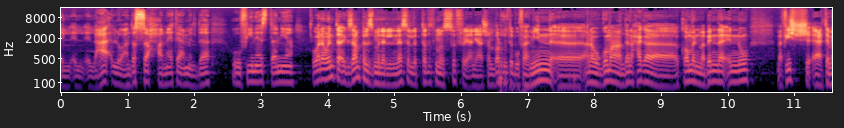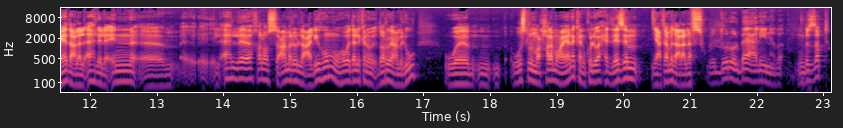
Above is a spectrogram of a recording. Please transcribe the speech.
ال- ال- العقل وعندها الصحة ان هي تعمل ده وفي ناس تانية. وأنا وأنت examples من الناس اللي ابتدت من الصفر يعني عشان برضو تبقوا فاهمين آه، أنا وجمعة عندنا حاجة common ما بيننا إنه مفيش اعتماد على الأهل لأن الأهل خلاص عملوا اللي عليهم وهو ده اللي كانوا يقدروا يعملوه. ووصلوا لمرحلة معينة كان كل واحد لازم يعتمد على نفسه. والدور والباقي علينا بقى. بالظبط.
